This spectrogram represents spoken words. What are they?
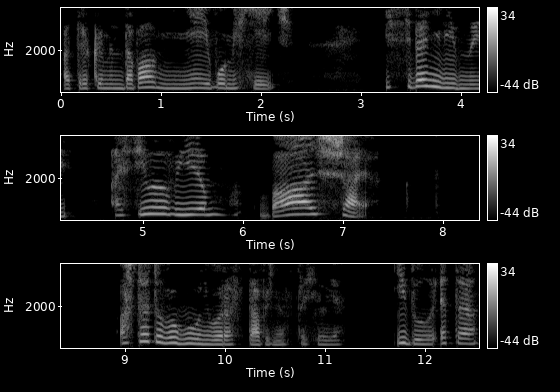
Отрекомендовал мне его Михеич. Из себя невидный, а сила в нем большая. «А что это в углу у него расставлено?» – спросил я. «Идолы – это...»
